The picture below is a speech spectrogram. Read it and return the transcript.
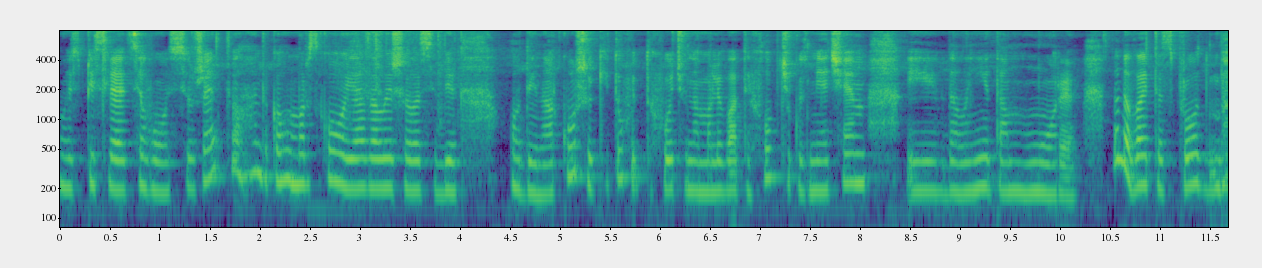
Ось після цього сюжету, такого морського, я залишила собі один аркушик і тут хочу намалювати хлопчику з м'ячем і вдалині там море. Ну, давайте спробуємо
